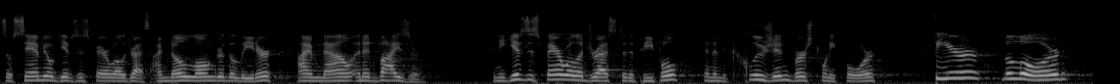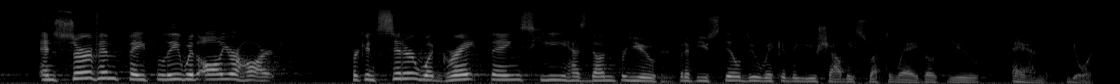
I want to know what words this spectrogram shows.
So Samuel gives his farewell address. I'm no longer the leader, I am now an advisor. And he gives his farewell address to the people. And in the conclusion, verse 24 Fear the Lord and serve him faithfully with all your heart. For consider what great things he has done for you. But if you still do wickedly, you shall be swept away, both you and your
